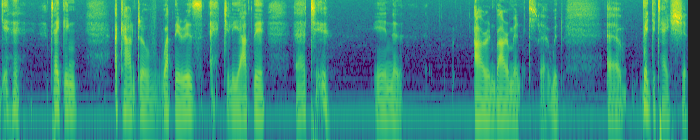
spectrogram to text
yeah, taking account of what there is actually out there uh, too in uh, our environment uh, with vegetation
